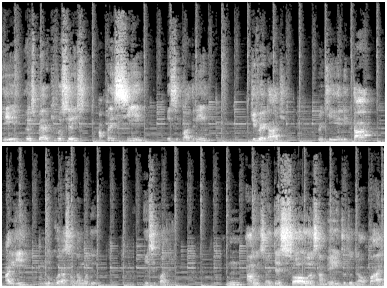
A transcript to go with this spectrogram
e eu espero que vocês apreciem esse quadrinho de verdade, porque ele tá ali no coração da modelo. Esse quadrinho. Isso vai ter só o lançamento do Draw Party?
